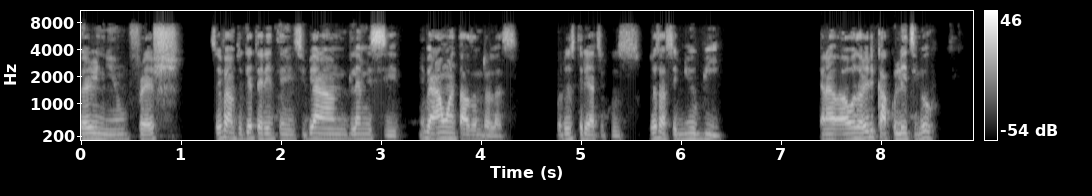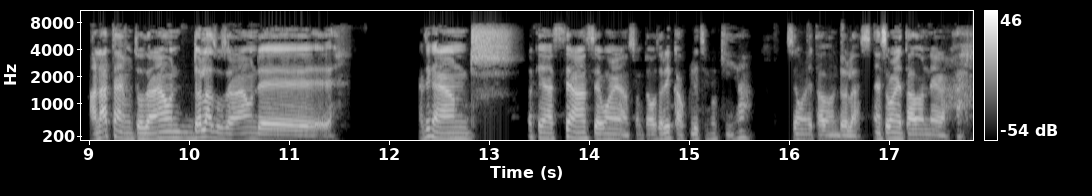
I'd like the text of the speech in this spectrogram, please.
very new, fresh. So if I'm to get anything, it should be around, let me see, maybe around one thousand dollars for those three articles, just as a newbie. And I, I was already calculating. Oh, and that time it was around dollars was around, uh, I think around okay, I still around seven hundred and something. I was already calculating. Okay, ah, seven hundred thousand dollars and seven hundred thousand naira. Ah,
